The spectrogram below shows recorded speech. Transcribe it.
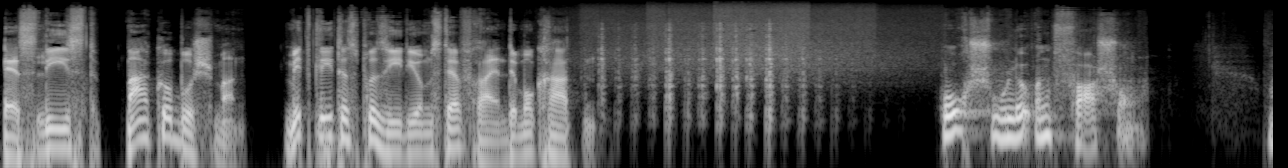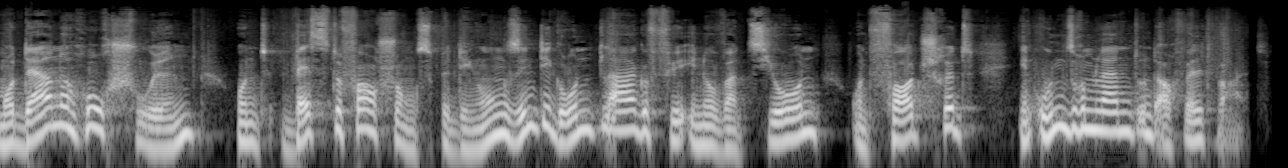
Es liest Marco Buschmann, Mitglied des Präsidiums der Freien Demokraten. Hochschule und Forschung. Moderne Hochschulen und beste Forschungsbedingungen sind die Grundlage für Innovation und Fortschritt in unserem Land und auch weltweit.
